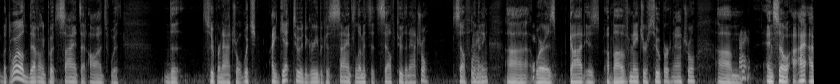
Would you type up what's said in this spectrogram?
but the world definitely puts science at odds with the supernatural, which I get to a degree because science limits itself to the natural, self-limiting, right. uh, whereas God is above nature, supernatural. Um, right. And so I, I,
